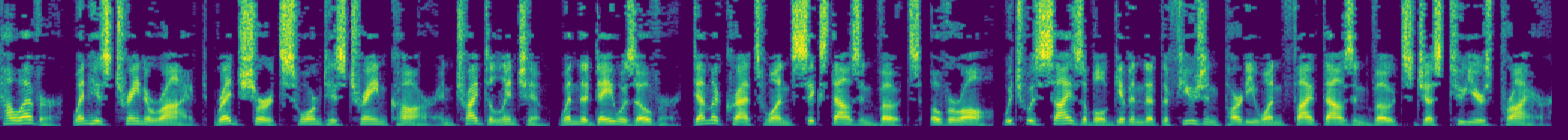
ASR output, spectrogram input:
However, when his train arrived, red shirts swarmed his train car and tried to lynch him. When the day was over, Democrats won 6,000 votes, overall, which was sizable given that the Fusion Party won 5,000 votes just two years prior.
